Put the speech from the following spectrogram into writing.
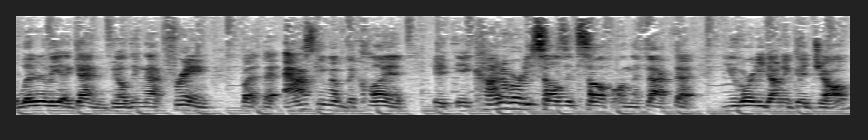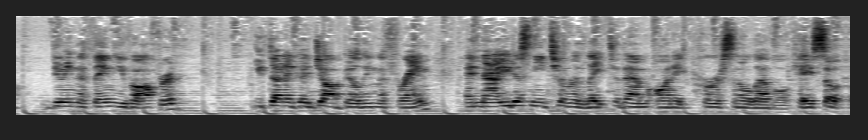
literally, again, building that frame, but the asking of the client, it, it kind of already sells itself on the fact that you've already done a good job doing the thing you've offered You've done a good job building the frame, and now you just need to relate to them on a personal level, okay? So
